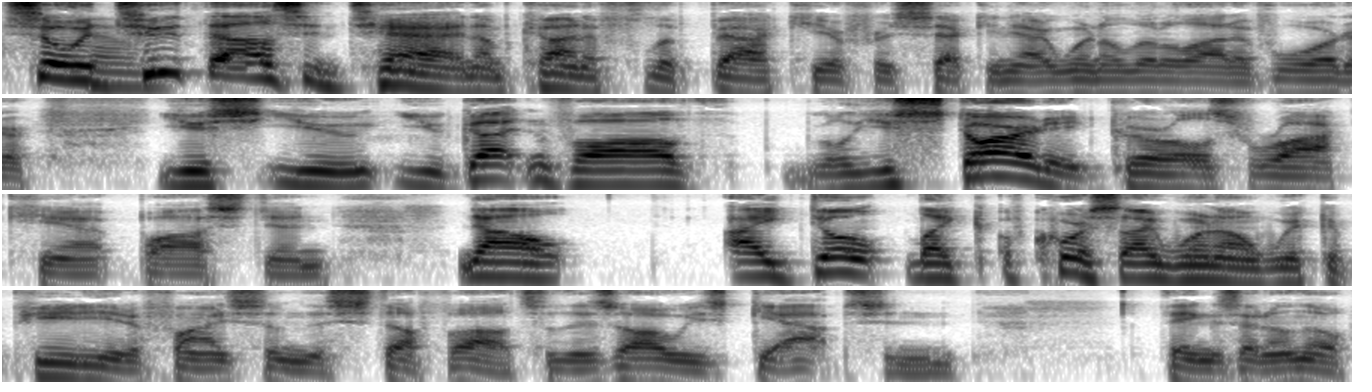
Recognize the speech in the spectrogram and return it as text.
So in 2010, I'm kind of flipped back here for a second. I went a little out of order. You you you got involved. Well, you started Girls Rock Camp Boston. Now, I don't like. Of course, I went on Wikipedia to find some of this stuff out. So there's always gaps and things I don't know.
